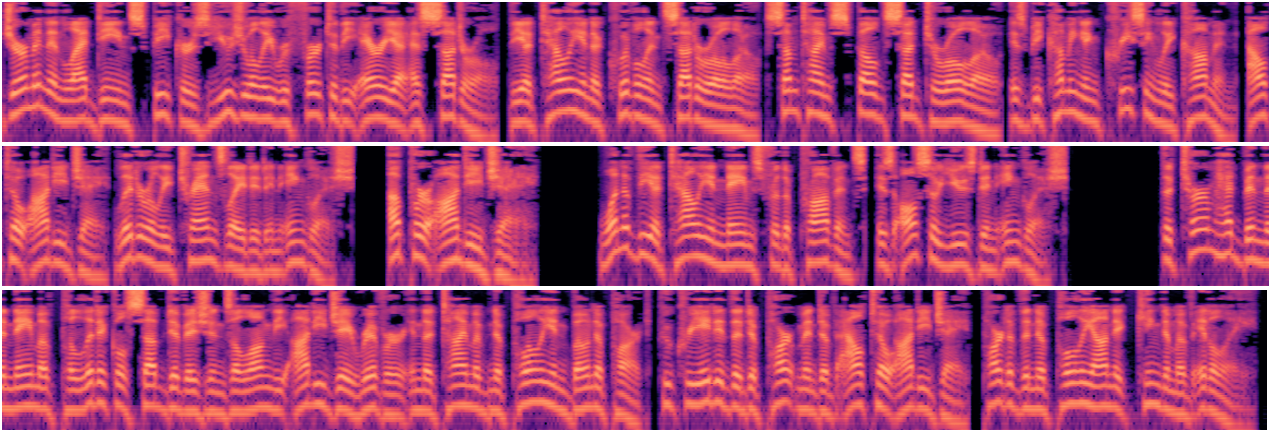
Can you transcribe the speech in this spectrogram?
German and Ladine speakers usually refer to the area as Südtirol. The Italian equivalent Sudtirolo, sometimes spelled Sud Tirolo, is becoming increasingly common. Alto Adige, literally translated in English, Upper Adige, one of the Italian names for the province, is also used in English. The term had been the name of political subdivisions along the Adige River in the time of Napoleon Bonaparte, who created the department of Alto Adige, part of the Napoleonic Kingdom of Italy.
